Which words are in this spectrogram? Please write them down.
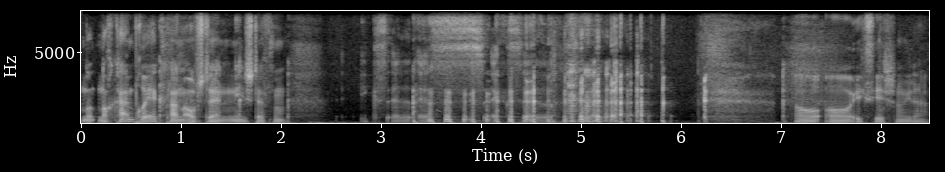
noch keinen Projektplan aufstellen. Nee, Steffen. XLS, XL. Oh, oh, ich sehe schon wieder.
